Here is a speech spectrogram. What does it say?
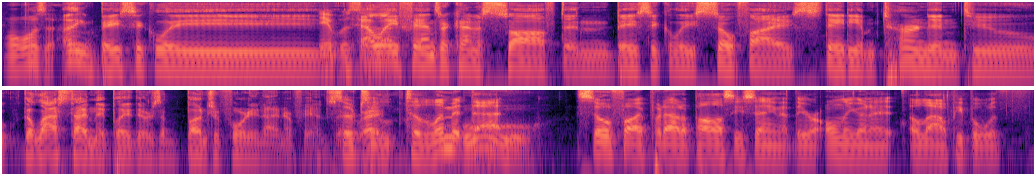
What was it? I think basically It was, LA uh, fans are kind of soft, and basically SoFi Stadium turned into the last time they played. There was a bunch of 49er fans. So there, to right? to limit that, Ooh. SoFi put out a policy saying that they were only going to allow people with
